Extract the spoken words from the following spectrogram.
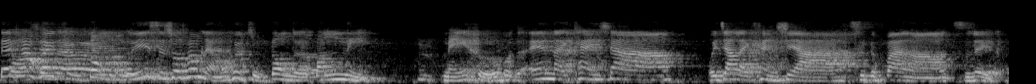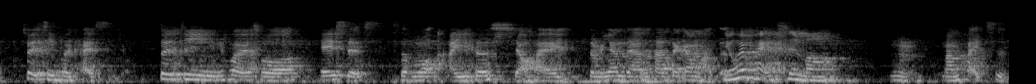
但他会主动，我意思说他们两个会主动的帮你，媒合或者哎来看一下啊，回家来看一下啊，吃个饭啊之类的。最近会开始有，最近会说，什么阿姨的小孩怎么样怎样，他在干嘛的？你会排斥吗？嗯，蛮排斥的，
